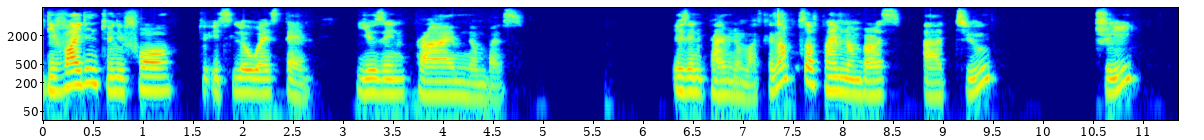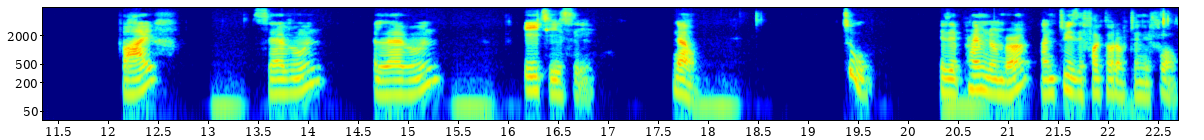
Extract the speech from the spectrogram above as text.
dividing 24 to its lowest term using prime numbers. Using prime numbers. Examples of prime numbers are 2, 3, 5, 7, 11, etc. Now, 2 is a prime number and 2 is a factor of 24.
